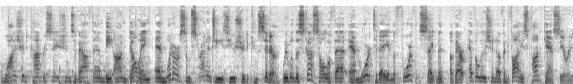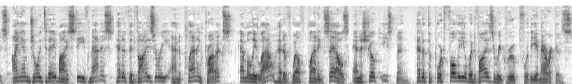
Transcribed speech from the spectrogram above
Why should conversations about them be ongoing? And what are some strategies you should consider? We will discuss all of that and more today in the fourth segment of our Evolution of Advice podcast series. I am joined today by Steve Mattis, Head of Advisory and Planning Products, Emily Lau, Head of Wealth Planning Sales, and Ashok Eastman, Head of the Portfolio Advisory Group for the Americas.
